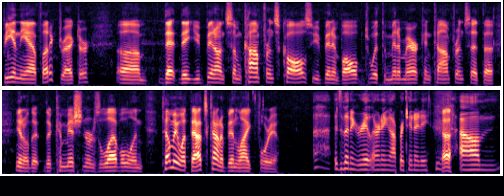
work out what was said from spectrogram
being the athletic director. Um, that, that you've been on some conference calls, you've been involved with the Mid American Conference at the you know the the commissioners level, and tell me what that's kind of been like for you it's been a great learning opportunity. Yeah. Um,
